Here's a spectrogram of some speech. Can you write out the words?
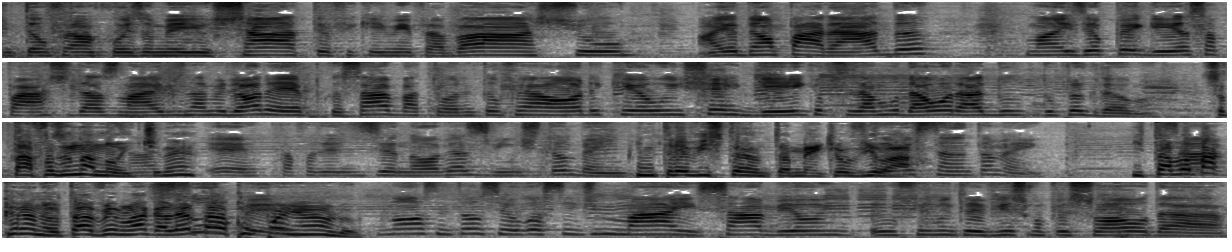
Então foi uma coisa meio chata, eu fiquei meio pra baixo. Aí eu dei uma parada, mas eu peguei essa parte das lives na melhor época, sabe, Batora? Então foi a hora que eu enxerguei que eu precisava mudar o horário do, do programa. Você tá fazendo à noite, né? É, tá fazendo 19 às 20 também. Entrevistando também, que eu vi lá. Entrevistando também. E tava sabe? bacana, eu tava vendo lá, a galera tava Super. acompanhando. Nossa, então assim, eu gostei demais, sabe? Eu, eu fiz uma entrevista com o pessoal da,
